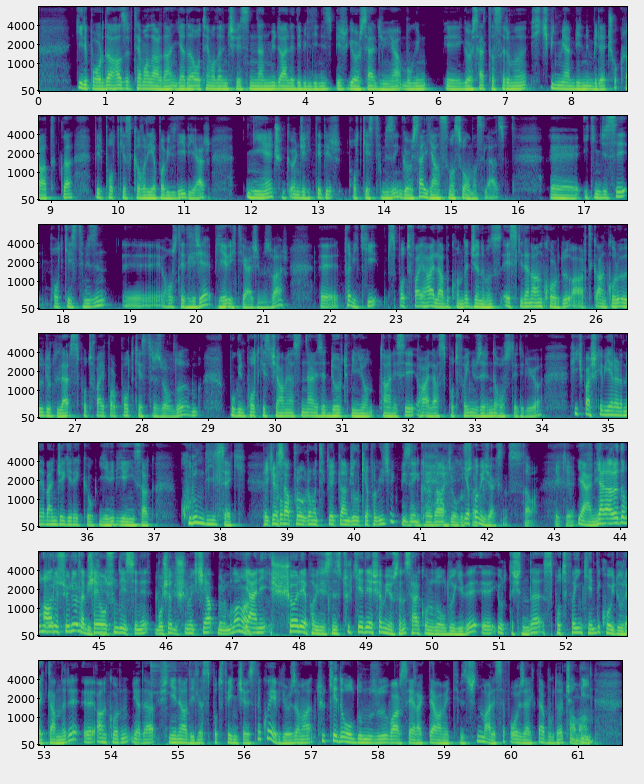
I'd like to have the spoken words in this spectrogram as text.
Girip orada hazır temalardan ya da o temaların içerisinden müdahale edebildiğiniz bir görsel dünya. Bugün e, görsel tasarımı hiç bilmeyen birinin bile çok rahatlıkla bir podcast cover yapabildiği bir yer. Niye? Çünkü öncelikle bir podcast'imizin görsel yansıması olması lazım. E, ikincisi podcast'imizin e, host edileceği bir yere ihtiyacımız var. E, tabii ki Spotify hala bu konuda canımız. Eskiden Anchor'du. Artık Anchor'u öldürdüler. Spotify for Podcasters oldu. Bugün podcast camiasının neredeyse 4 milyon tanesi hala Spotify'ın üzerinde host ediliyor. Hiç başka bir yer aramaya bence gerek yok. Yeni bir yayınsak, kurum değilsek. Peki mesela programatik reklamcılık yapabilecek miyiz Anchor'a dahil olursak? Yapamayacaksınız. Tamım. Peki. Yani, yani arada bunu alt, böyle söylüyorum tabii şey ki. olsun diye seni boşa düşürmek için yapmıyorum bunu ama. Yani şöyle yapabilirsiniz. Türkiye'de yaşamıyorsanız her konuda olduğu gibi e, yurt dışında Spotify'ın kendi koyduğu reklamları e, Anchor'un ya da yeni adıyla Spotify'ın içerisine koyabiliyoruz ama Türkiye'de olduğumuzu varsayarak devam ettiğimiz için maalesef o özellikler burada açık tamam. değil.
